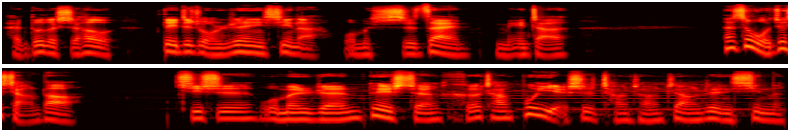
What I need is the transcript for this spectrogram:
很多的时候，对这种任性啊，我们实在没辙。但是我就想到，其实我们人对神何尝不也是常常这样任性呢？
